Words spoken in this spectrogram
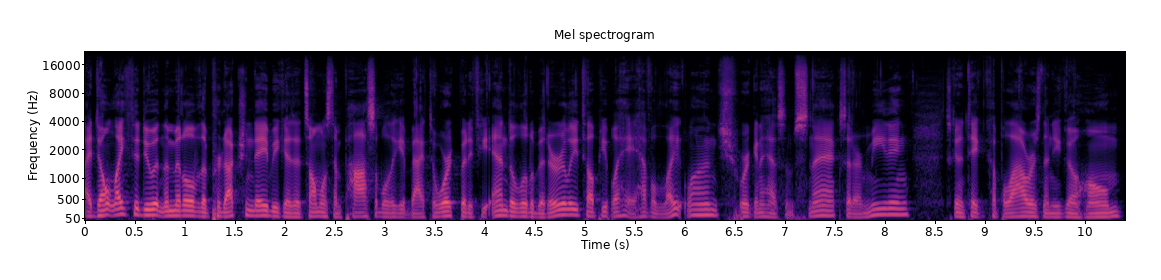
I don't like to do it in the middle of the production day because it's almost impossible to get back to work. But if you end a little bit early, tell people, hey, have a light lunch. We're going to have some snacks at our meeting. It's going to take a couple hours, then you go home.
